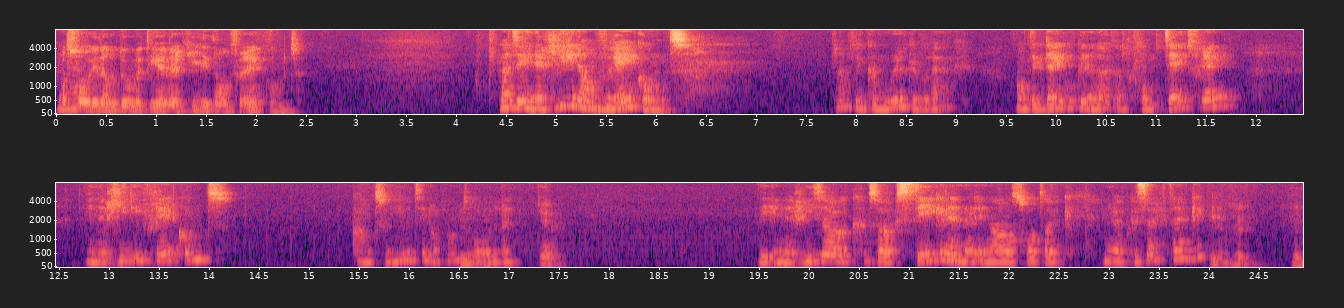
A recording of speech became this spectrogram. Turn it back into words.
Wat Ja. zou je dan doen met die energie die dan vrijkomt? Met de energie die dan vrijkomt. Dat vind ik een moeilijke vraag. Want ik denk ook inderdaad, dat er komt tijd vrij. Energie die vrijkomt. Kan ik zo niet meteen op antwoorden. Ja. Die energie zou ik, zou ik steken in, in alles wat ik nu heb gezegd, denk ik. Mhm. Mhm.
